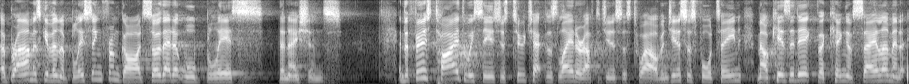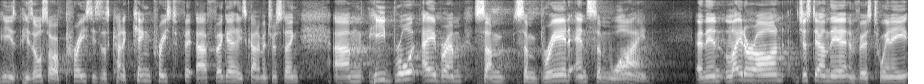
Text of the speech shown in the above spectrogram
Abraham is given a blessing from God so that it will bless the nations. And the first tithe we see is just two chapters later after Genesis 12. In Genesis 14, Melchizedek, the king of Salem, and he's, he's also a priest, he's this kind of king priest fi- uh, figure, he's kind of interesting. Um, he brought Abram some, some bread and some wine. And then later on, just down there in verse 20,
